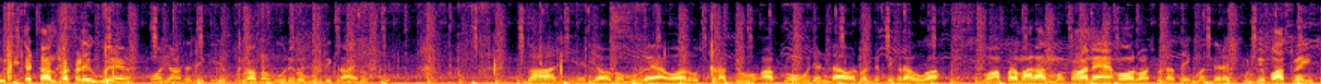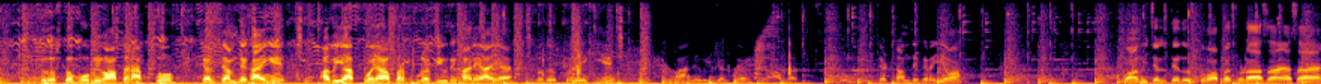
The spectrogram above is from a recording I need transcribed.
ऊँची चट्टान पर खड़े हुए हैं और यहाँ से देखिए पूरा भमूर भमूर दिख रहा है दोस्तों। सारी एरिया में भमूर है, और उस तरफ़ जो आप लोगों को झंडा और मंदिर दिख रहा होगा, वहाँ पर हमारा मकान है, और वहाँ छोटा सा एक मंदिर है स्कूल के पास में ही। तो दोस्तों, वो भी वहाँ पर आपको चलते हम दिखाएँगे। अभी आपको यहाँ पर पूरा व्यू दिखाने आए हैं। तो दोस्तों, देखिए, आगे भी चलते हैं वहाँ पर। तो ऊँची चट्टान दिख रही है वहाँ। वहाँ भी चलते हैं दोस्तों, वहाँ पर थोड़ा सा ऐसा है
